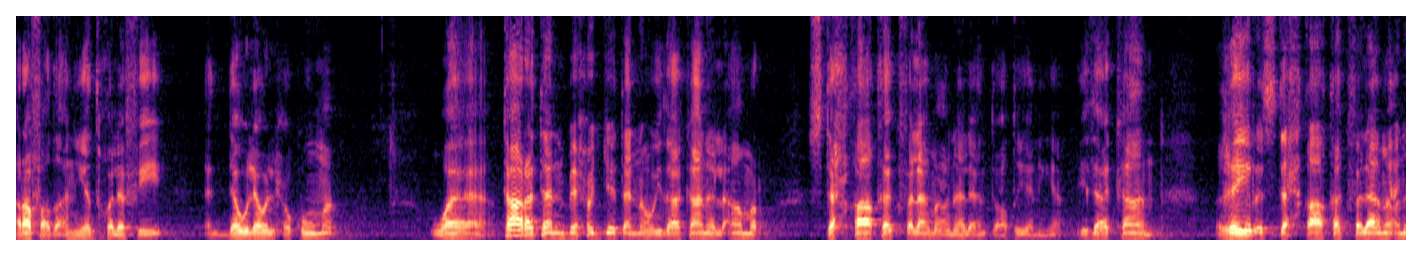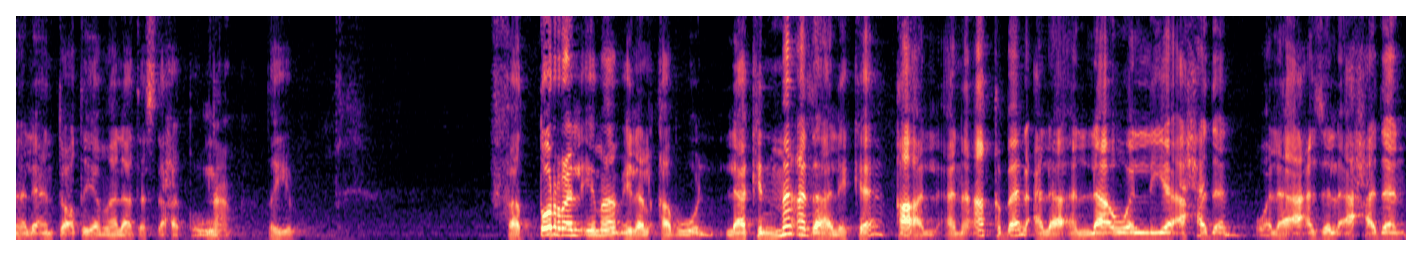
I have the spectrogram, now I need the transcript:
رفض أن يدخل في الدولة والحكومة وتارة بحجة أنه إذا كان الأمر استحقاقك فلا معنى لأن تعطيني إذا كان غير استحقاقك فلا معنى لأن تعطي ما لا تستحقه. نعم. طيب. فاضطر الإمام إلى القبول لكن مع ذلك قال أنا أقبل على أن لا أولي احدا ولا أعزل احدا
